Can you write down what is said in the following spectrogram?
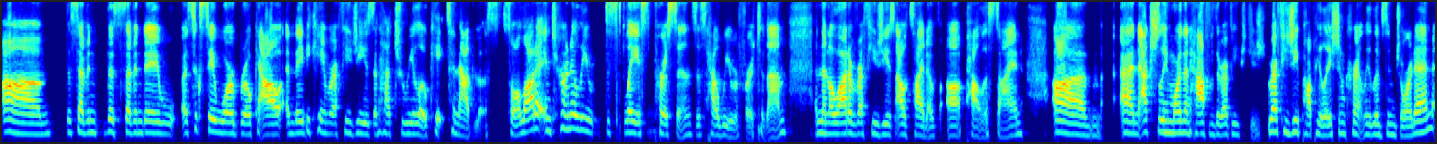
um, the seven the seven day six day war broke out and they became refugees and had to relocate to Nablus. So a lot of internally displaced persons is how we refer to them, and then a lot of refugees outside of uh, Palestine. Um, and actually, more than half of the refugee refugee population currently lives in Jordan,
